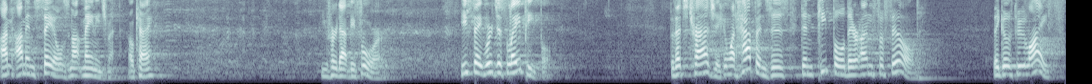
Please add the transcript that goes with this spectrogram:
I'm, I'm in sales, not management, okay? You've heard that before. You say we're just lay people. But that's tragic. And what happens is then people, they're unfulfilled. They go through life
